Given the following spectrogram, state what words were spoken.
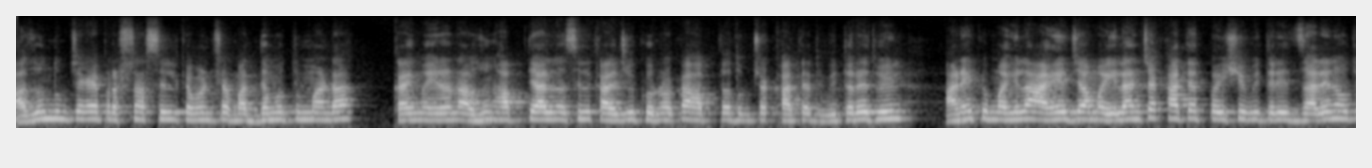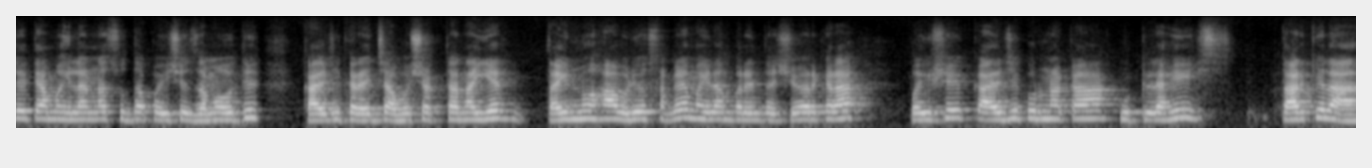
अजून तुमचे काही प्रश्न असतील कमेंटच्या माध्यमातून मांडा. काही महिलांना अजून हप्ते आले नसेल काळजी करू नका. हप्ता तुमच्या खात्यात वितरित होईल. अनेक महिला आहेत ज्या महिलांच्या खात्यात पैसे वितरित झाले नव्हते. त्या महिलांना सुद्धा पैसे जमा होतील. काळजी करायची आवश्यकता नाहीये. ताईंनो हा व्हिडिओ सगळ्या महिलांपर्यंत शेअर करा. पैसे काळजी करू नका. कुठल्याही तारखेला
